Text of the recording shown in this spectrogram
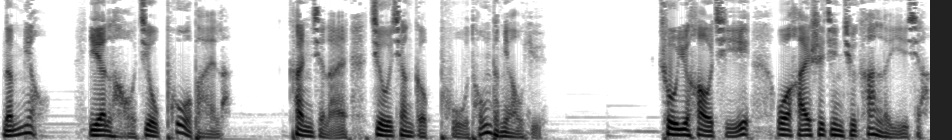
那庙也老旧破败了，看起来就像个普通的庙宇。出于好奇，我还是进去看了一下。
